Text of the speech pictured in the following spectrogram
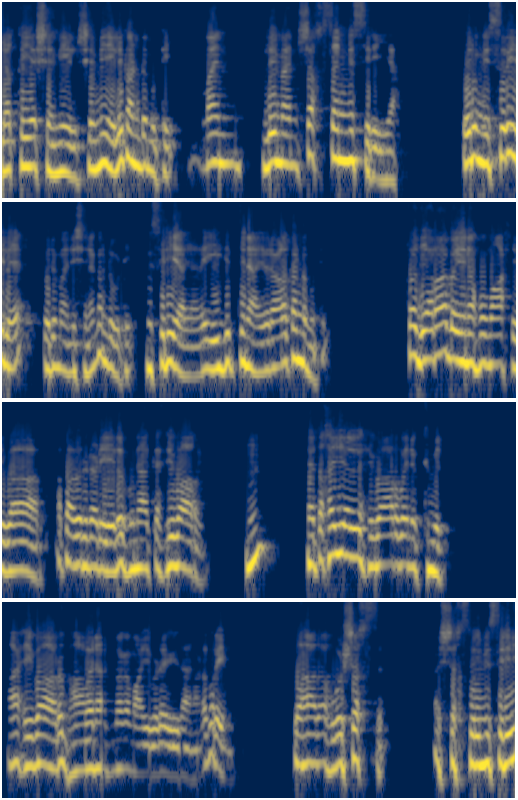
ലക്കിയ ഷമീൽ ഷമീൽ കണ്ടുമുട്ടി. മൻ ലിമൻ ഷഖ്സൻ മിസ്രിയ. ഒരു മിസ്രിയിലെ ഒരു മനുഷ്യനെ കണ്ടുമുട്ടി. മിസ്രിയായ അതായത് ഈജിപ്തിനായ ഒരാളെ കണ്ടുമുട്ടി. ഹിവാർ. അപ്പൊ അവരുടെ ഇടയിൽ ഹുനാക്ക ഹിവാർ. ഹിവാർ ആ ഹിവാർ ഭാവനാത്മകമായി ഇവിടെ എഴുതാനാണ് പറയുന്നത്. وهذا هو الشخص الشخص المصري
